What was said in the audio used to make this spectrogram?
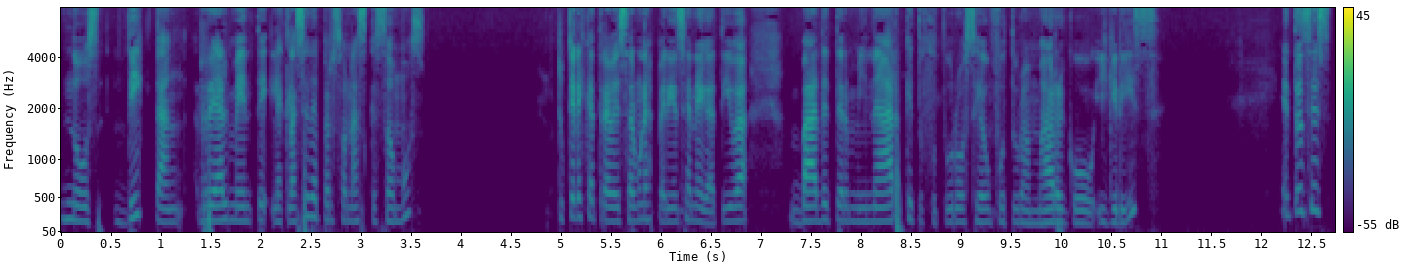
nos dictan realmente la clase de personas que somos, ¿Tú crees que atravesar una experiencia negativa va a determinar que tu futuro sea un futuro amargo y gris? Entonces,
